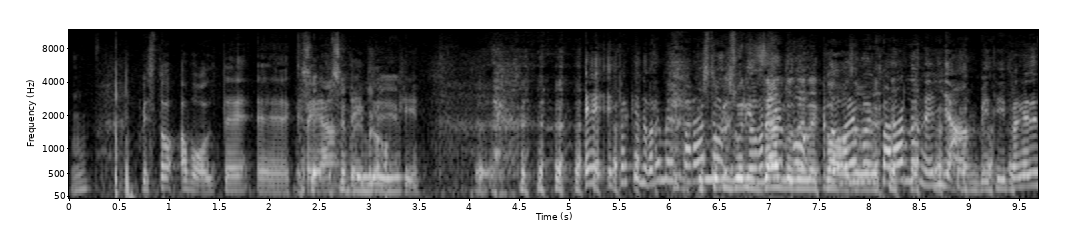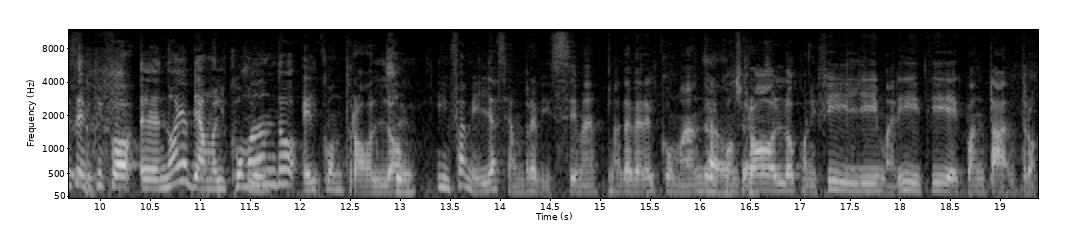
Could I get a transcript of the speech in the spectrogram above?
Hm? Questo a volte eh, crea dei blocchi. e, e, perché dovremmo impararlo, sto visualizzando dovremmo, delle cose. Dovremmo impararlo negli ambiti, perché ad esempio tipo, eh, noi abbiamo il comando sì. e il controllo. Sì. In famiglia siamo bravissime ad avere il comando e ah, il certo. controllo certo. con i figli, i mariti e quant'altro.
